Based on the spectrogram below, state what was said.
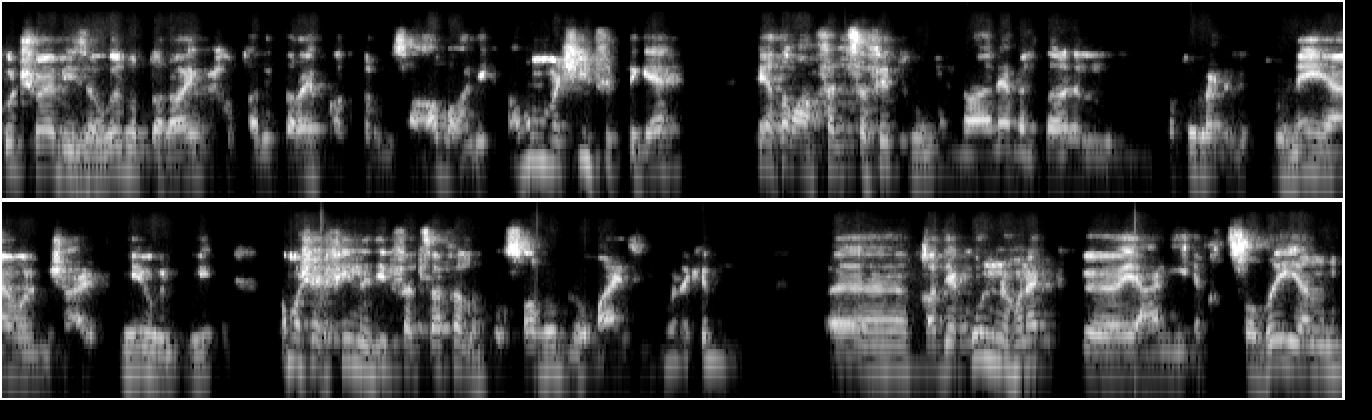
كل شوية بيزودوا الضرائب يحطوا عليك ضرائب أكتر ويصعبوا عليك. هم ماشيين في اتجاه هي طبعا فلسفتهم إنه هنعمل الفاتورة الإلكترونية والمش عارف إيه والإيه. هم شايفين إن دي الفلسفة اللي هتوصلهم اللي هم عايزينه ولكن قد يكون هناك يعني اقتصاديا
